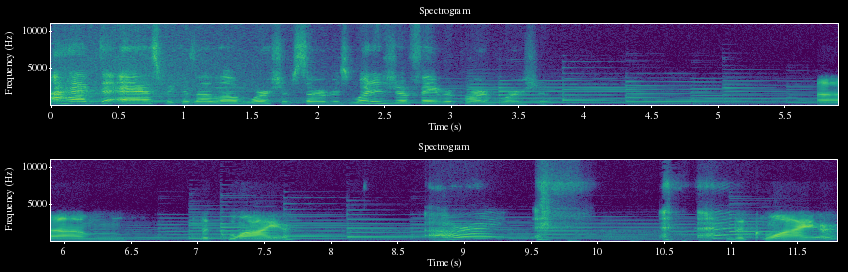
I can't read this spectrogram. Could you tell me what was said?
I, I, have to ask because I love worship service. What is your favorite part of worship? Um, the choir. All right. the choir.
